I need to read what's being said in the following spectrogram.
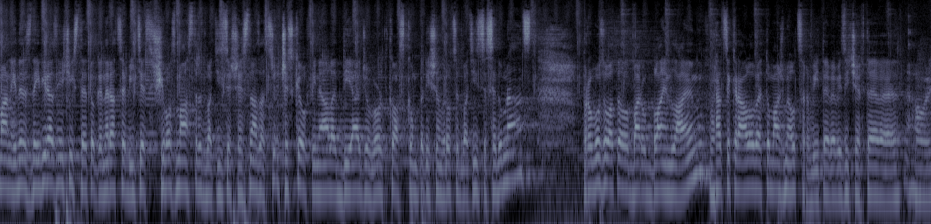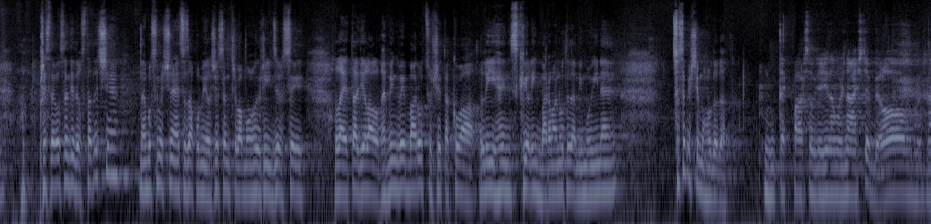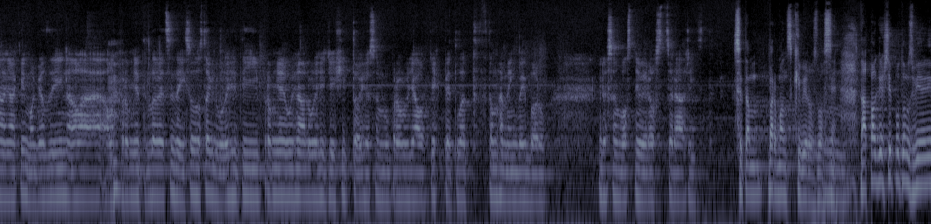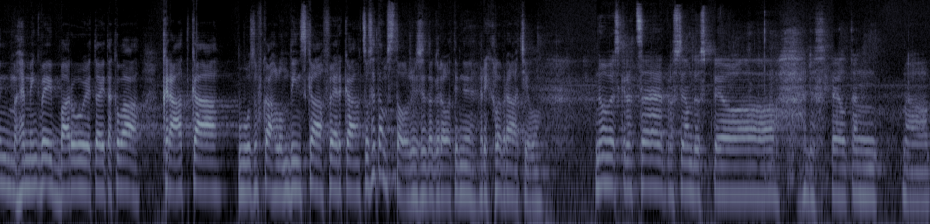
barman, jeden z nejvýraznějších z této generace, vítěz Shivas Masters 2016 a českého finále Diageo World Class Competition v roce 2017. Provozovatel baru Blind Lion v Hradci Králové Tomáš Melcer. Víte ve vizi v TV. Ahoj. Představil jsem ti dostatečně? Nebo jsem ještě něco zapomněl, že jsem třeba mohl říct, že si léta dělal v Hemingway baru, což je taková líheň skvělých barmanů, teda mimo jiné. Co jsem ještě mohl dodat? Tak pár soutěží tam možná ještě bylo, možná nějaký magazín, ale, ale pro mě tyhle věci nejsou zase tak důležitý. Pro mě je možná důležitější to, že jsem opravdu dělal těch pět let v tom Hemingway baru, kde jsem vlastně vyrost, se dá říct se tam barmanský vyrost vlastně. Mm. No a pak ještě po tom zmíněném Hemingway baru je tady taková krátká, v uvozovkách londýnská aférka. Co se tam stalo, že jsi tak relativně rychle vrátil? No ve zkratce prostě tam dospěl, dospěl ten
